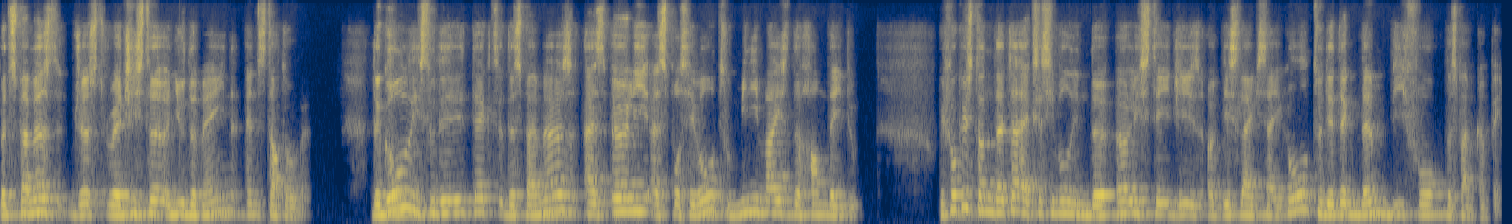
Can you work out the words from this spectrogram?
But spammers just register a new domain and start over. The goal is to detect the spammers as early as possible to minimize the harm they do. We focused on data accessible in the early stages of this life cycle to detect them before the spam campaign.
